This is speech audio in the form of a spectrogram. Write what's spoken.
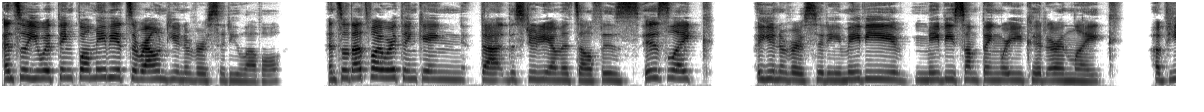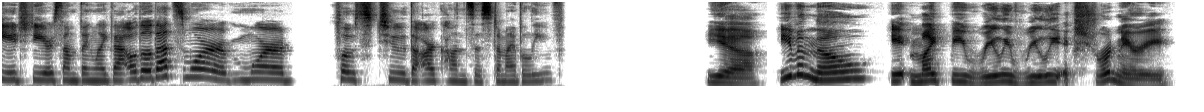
And so you would think, well, maybe it's around university level. And so that's why we're thinking that the studium itself is is like a university, maybe maybe something where you could earn like a PhD or something like that. Although that's more more close to the Archon system, I believe. Yeah. Even though it might be really really extraordinary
